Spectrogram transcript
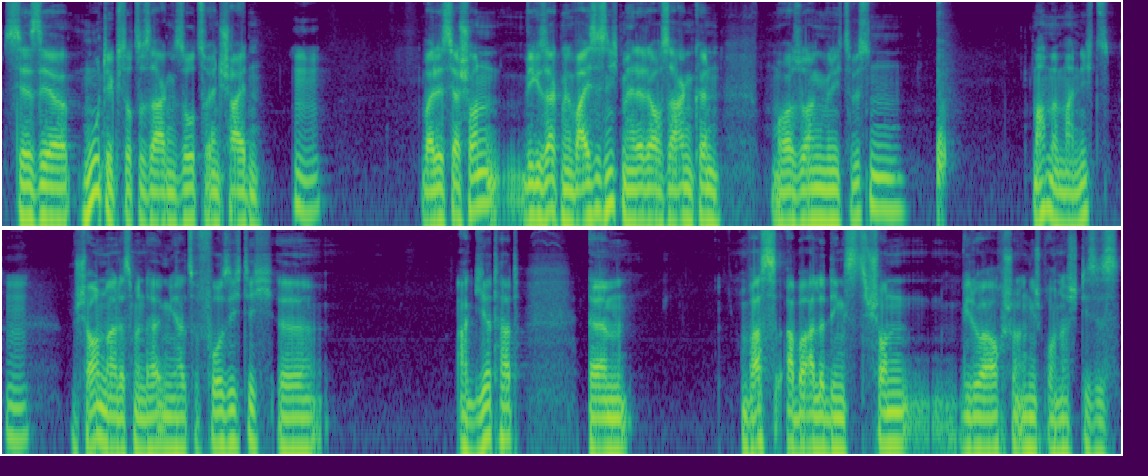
sehr, sehr mutig sozusagen so zu entscheiden. Weil es ja schon, wie gesagt, man weiß es nicht, man hätte auch sagen können, boah, solange wir nichts wissen, machen wir mal nichts. Schauen mal, dass man da irgendwie halt so vorsichtig äh, agiert hat. Ähm, was aber allerdings schon, wie du auch schon angesprochen hast, dieses,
